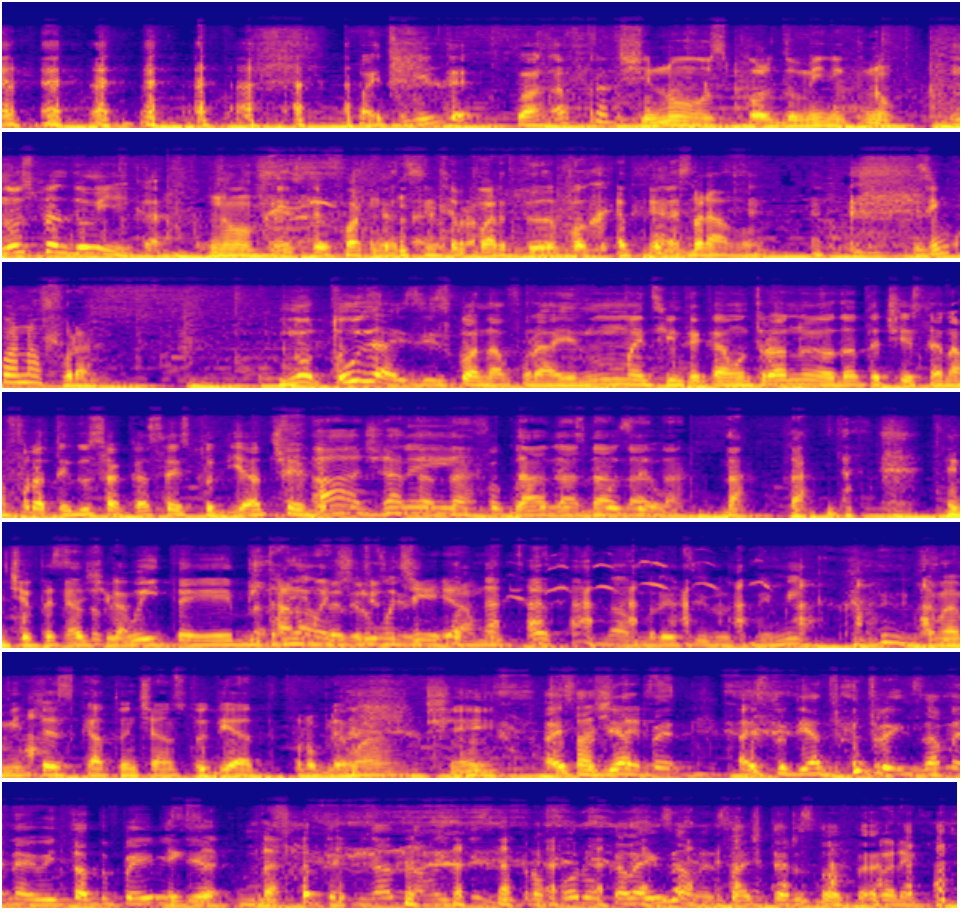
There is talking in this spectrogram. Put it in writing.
Mai ții minte? Cu anafora? Și nu spăl duminic, nu. Nu speli duminica. Nu. Este foarte tare. Este bravo. foarte de păcat. Bravo. Zim cu anafura. Nu, tu ai zis cu anafora. Nu mai țin minte că am întrebat noi odată ce este anafora. Te-ai dus acasă, ai studiat și ai venit Ah, și gata, ne-ai da. făcut Da, un da, da, da, expozeu. da, da, da. Începe să Mi-aduc și aminte. uite, e bine Da, nu mai pe știu drumul ce ce era. N-am reținut nimic. Îmi amintesc că atunci am studiat problema Și ai s-a studiat, șters. pe, ai studiat pentru examen, ai uitat după emisie. Exact, Cum da. s-a terminat, am închis microfonul ca la examen, s-a șters tot. Corect.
